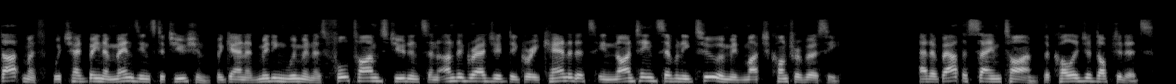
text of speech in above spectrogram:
Dartmouth, which had been a men's institution, began admitting women as full-time students and undergraduate degree candidates in 1972 amid much controversy. At about the same time, the college adopted its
